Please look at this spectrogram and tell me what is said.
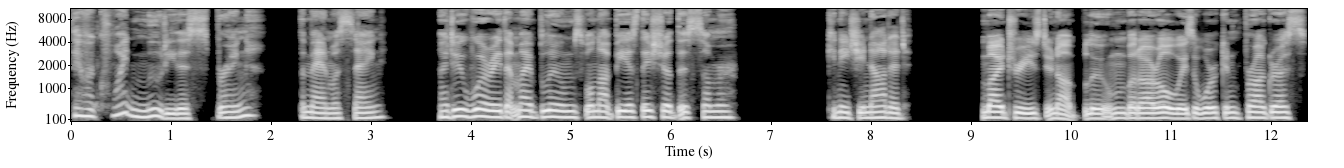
They were quite moody this spring, the man was saying. I do worry that my blooms will not be as they should this summer. Kenichi nodded. My trees do not bloom, but are always a work in progress.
